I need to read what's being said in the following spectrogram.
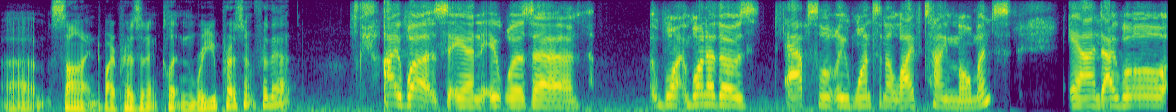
um, signed by President Clinton, were you present for that? I was, and it was uh, one, one of those absolutely once in a lifetime moments. And I will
